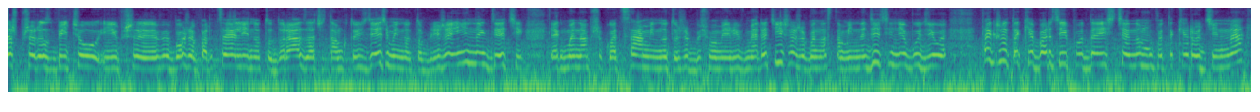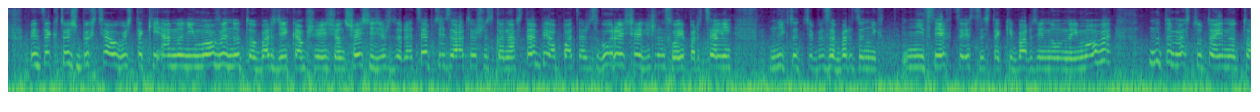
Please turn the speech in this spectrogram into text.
Też przy rozbiciu i przy wyborze parceli, no to doradza, czy tam ktoś z dziećmi, no to bliżej innych dzieci. Jak my na przykład sami, no to żebyśmy mieli w miarę ciszę, żeby nas tam inne dzieci nie budziły. Także takie bardziej podejście, no mówię, takie rodzinne. Więc jak ktoś by chciał być taki anonimowy, no to bardziej KAM 66, idziesz do recepcji, załatwiasz wszystko na wstępie, opłacasz z góry, siedzisz na swojej parceli, nikt od ciebie za bardzo nikt, nic nie chce, jesteś taki bardziej no-name'owy. Natomiast tutaj, no to,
